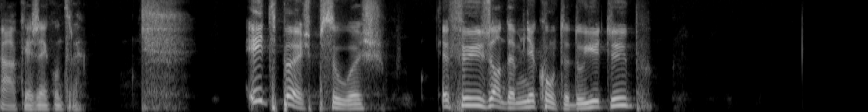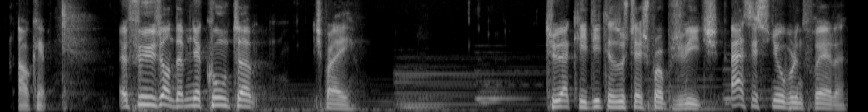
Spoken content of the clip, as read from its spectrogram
Ah, ok, já encontrei. E depois, pessoas, eu fui usando a minha conta do YouTube. Ah, ok. Eu fui usando a minha conta. Espera aí. Tu é que editas os teus próprios vídeos. Ah, sim, senhor Bruno Ferreira.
